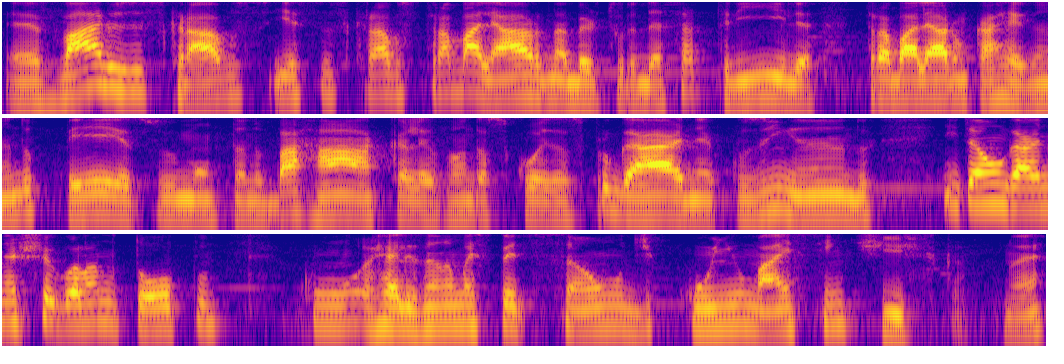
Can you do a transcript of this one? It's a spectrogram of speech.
é, vários escravos e esses escravos trabalharam na abertura dessa trilha, trabalharam carregando peso, montando barraca, levando as coisas para o Gardner, cozinhando. Então o Gardner chegou lá no topo com, realizando uma expedição de cunho mais científica, né,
